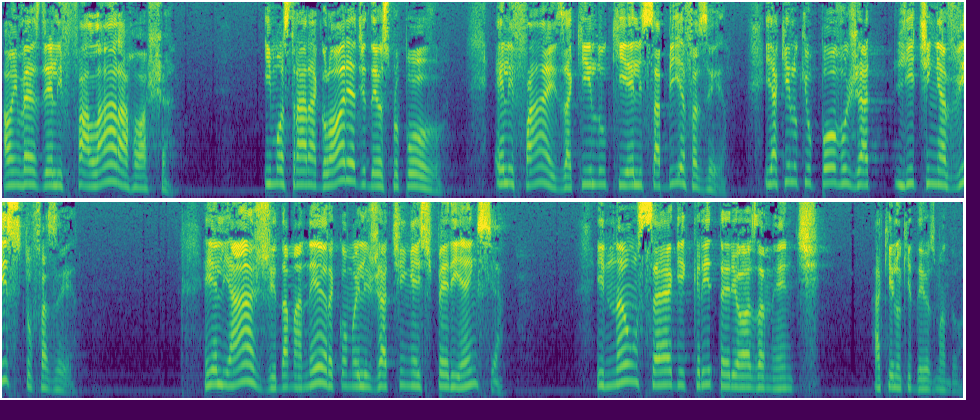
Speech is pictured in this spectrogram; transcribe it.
ao invés de ele falar a rocha e mostrar a glória de Deus para o povo, ele faz aquilo que ele sabia fazer e aquilo que o povo já lhe tinha visto fazer. E ele age da maneira como ele já tinha experiência. E não segue criteriosamente aquilo que Deus mandou.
